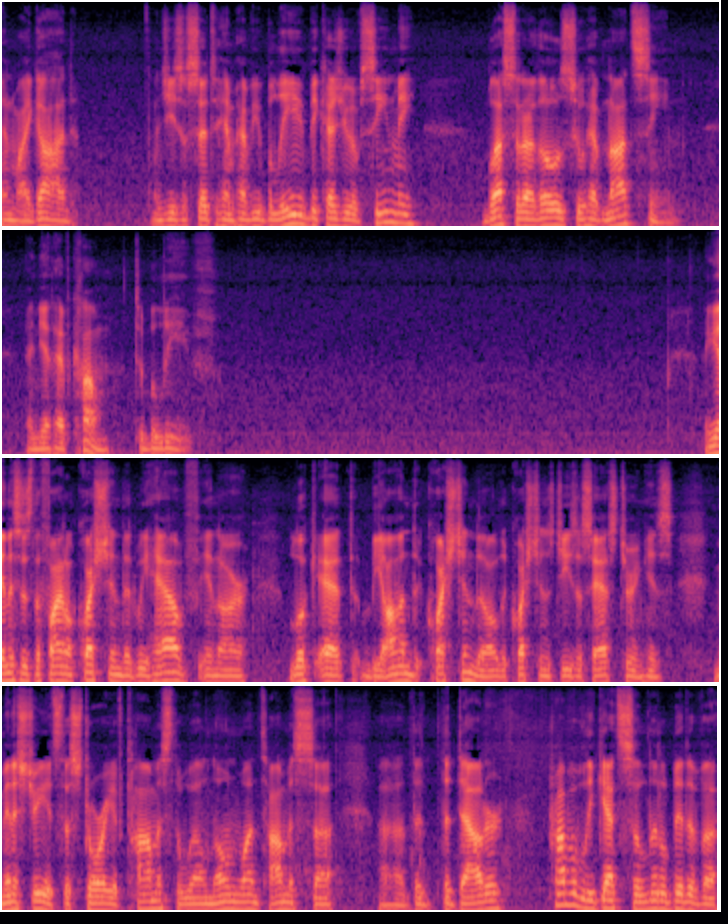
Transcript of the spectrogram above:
and my God. And Jesus said to him, Have you believed because you have seen me? Blessed are those who have not seen and yet have come to believe. Again, this is the final question that we have in our look at Beyond Question, all the questions Jesus asked during his ministry. It's the story of Thomas, the well-known one. Thomas, uh, uh, the, the doubter, probably gets a little bit of a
